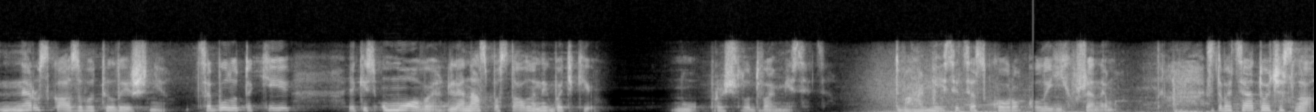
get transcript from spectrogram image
не розказувати лишнє. Це були такі якісь умови для нас поставлених батьків. Ну, пройшло два місяці. Два місяці скоро, коли їх вже нема. З 20 числа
